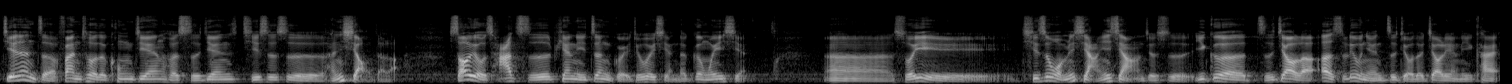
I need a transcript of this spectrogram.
接任者犯错的空间和时间其实是很小的了。稍有差池偏离正轨，就会显得更危险。呃，所以其实我们想一想，就是一个执教了二十六年之久的教练离开，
